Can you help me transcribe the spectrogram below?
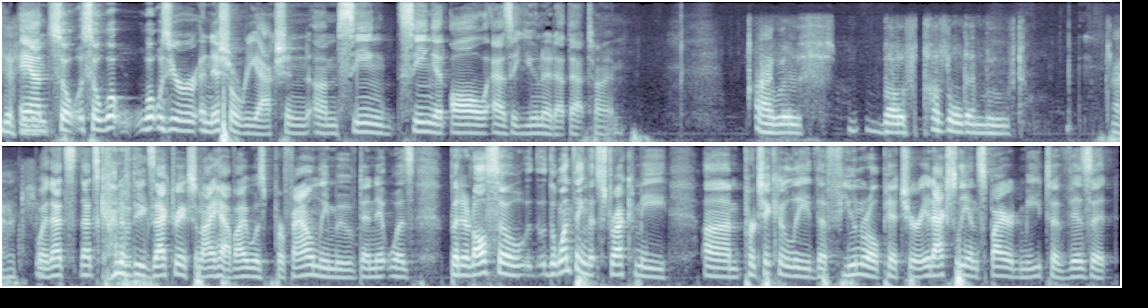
Yes, And so, so what what was your initial reaction um, seeing seeing it all as a unit at that time? I was both puzzled and moved. I had to say. Boy, that's that's kind of the exact reaction I have. I was profoundly moved, and it was, but it also the one thing that struck me, um, particularly the funeral picture, it actually inspired me to visit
